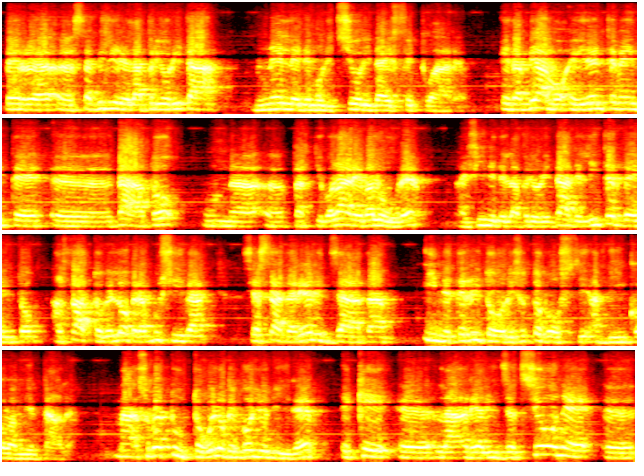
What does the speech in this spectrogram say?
per eh, stabilire la priorità nelle demolizioni da effettuare ed abbiamo evidentemente eh, dato un eh, particolare valore ai fini della priorità dell'intervento al fatto che l'opera abusiva sia stata realizzata in territori sottoposti a vincolo ambientale. Ma soprattutto quello che voglio dire è che eh, la realizzazione eh,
